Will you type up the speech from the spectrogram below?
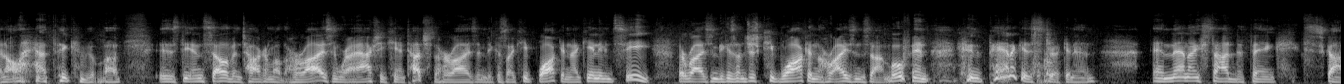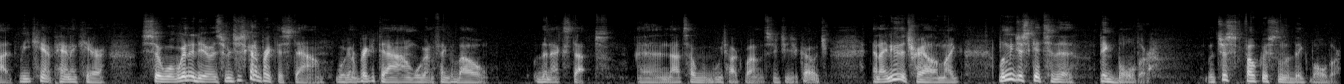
And all I had to think about is Dan Sullivan talking about the horizon where I actually can't touch the horizon because I keep walking. I can't even see the horizon because I'm just keep walking. The horizon's not moving and panic is stricken in. And then I started to think, Scott, we can't panic here. So what we're going to do is we're just going to break this down. We're going to break it down. We're going to think about the next steps. And that's how we talk about it in Strategic Coach. And I knew the trail. I'm like, let me just get to the big boulder. Let's just focus on the big boulder.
